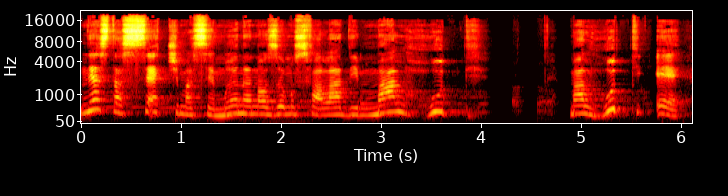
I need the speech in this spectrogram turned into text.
Nesta sétima semana, nós vamos falar de Malhut. Malhut é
